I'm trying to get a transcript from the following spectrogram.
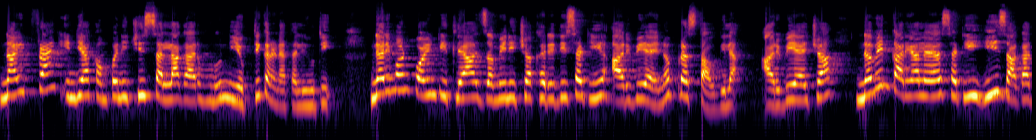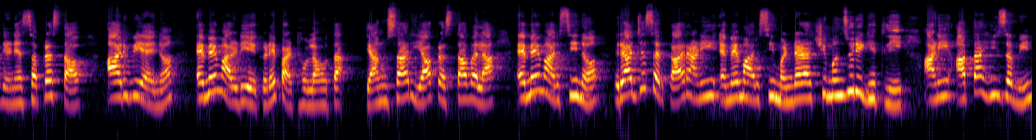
नाईट फ्रँक इंडिया कंपनीची सल्लागार म्हणून नियुक्ती करण्यात आली होती. नरिमन पॉइंट इथल्या जमिनीच्या खरेदीसाठी आरबीआयनं प्रस्ताव दिला. आरबीआयच्या नवीन कार्यालयासाठी ही जागा देण्याचा प्रस्ताव आरबीआयनं एम एम आर डी एकडे पाठवला होता. त्यानुसार या प्रस्तावाला एम एम आर सीनं राज्य सरकार आणि एम एम आर सी मंडळाची मंजुरी घेतली आणि आता ही जमीन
